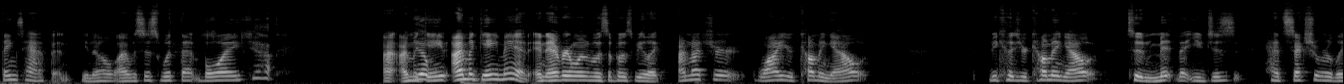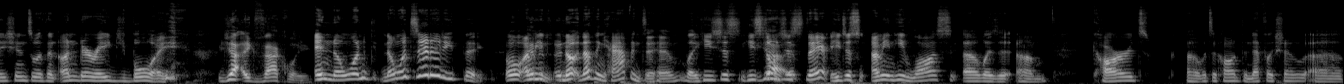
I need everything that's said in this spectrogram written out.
things happen. You know, I was just with that boy. yeah, I, I'm a Yep. gay. I'm a gay man, and everyone was supposed to be like, I'm not sure why you're coming out, because you're coming out to admit that you just had sexual relations with an underage boy, yeah, exactly. and no one, no one said anything. Oh, I And- mean, and- no, nothing happened to him. Like he's just, he's still Yeah, just there. He just, I mean, he lost. Uh, was it um, Cards? Uh, what's it called? The Netflix show. Uh,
